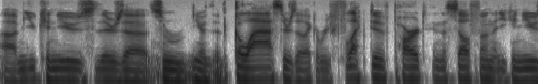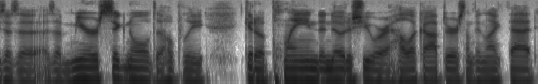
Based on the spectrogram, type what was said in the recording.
Um, you can use there's a some you know the glass. There's a, like a reflective part in the cell phone that you can use as a as a mirror signal to hopefully get a plane to notice you or a helicopter or something like that.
